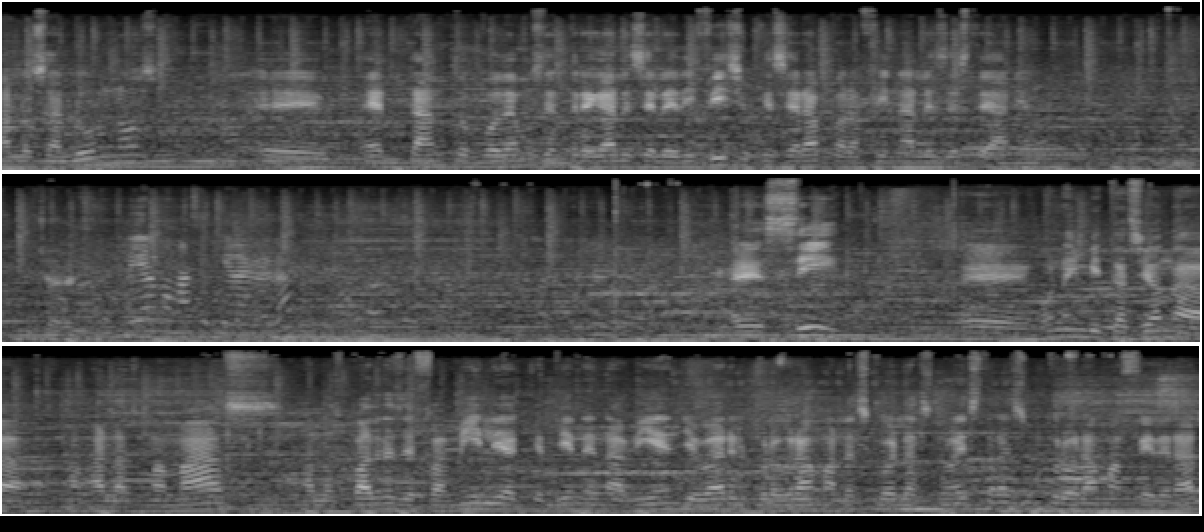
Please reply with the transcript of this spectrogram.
a los alumnos eh, en tanto podemos entregarles el edificio que será para finales de este año. Muchas gracias. ¿Hay algo más que quiera agregar? Eh, sí, eh, una invitación a, a, las mamás, a los padres de familia que tienen a bien llevar el programa a las escuelas nuestras, un programa federal,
